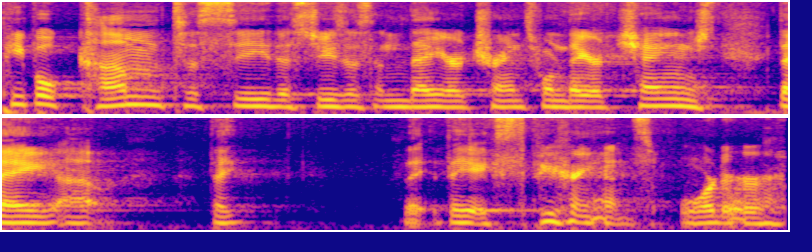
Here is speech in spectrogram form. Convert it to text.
People come to see this Jesus and they are transformed, they are changed, they, uh, they, they, they experience order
